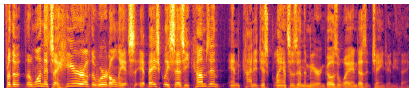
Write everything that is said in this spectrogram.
For the, the one that's a hearer of the word only, it basically says he comes in and kind of just glances in the mirror and goes away and doesn't change anything.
